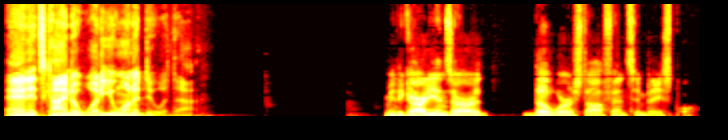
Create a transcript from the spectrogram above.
And it's kind of what do you want to do with that? I mean, the Guardians are the worst offense in baseball.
